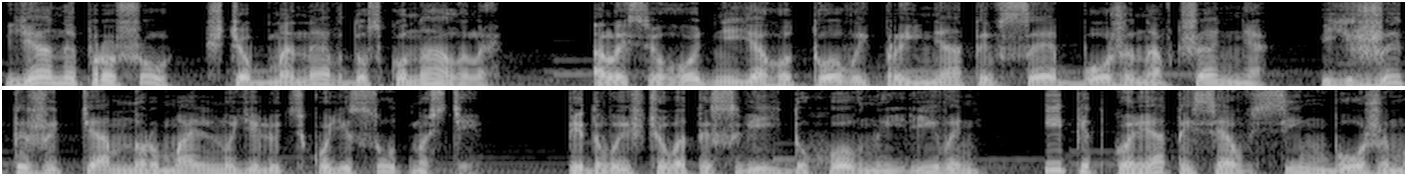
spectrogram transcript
Я не прошу, щоб мене вдосконалили, але сьогодні я готовий прийняти все Боже навчання і жити життям нормальної людської сутності, підвищувати свій духовний рівень і підкорятися всім Божим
